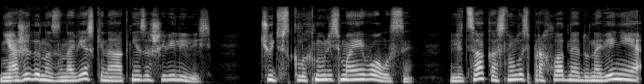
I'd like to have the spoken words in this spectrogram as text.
Неожиданно занавески на окне зашевелились. Чуть всколыхнулись мои волосы. Лица коснулось прохладное дуновение,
